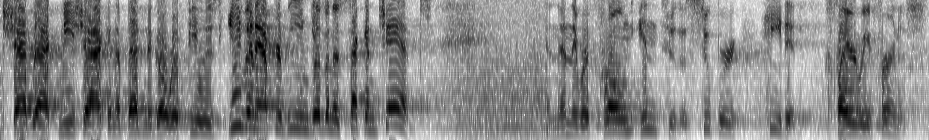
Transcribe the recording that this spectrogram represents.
Shadrach, Meshach, and Abednego refused even after being given a second chance. And then they were thrown into the superheated fiery furnace,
